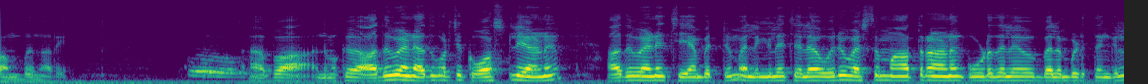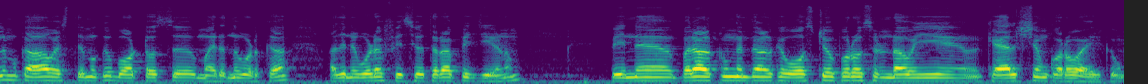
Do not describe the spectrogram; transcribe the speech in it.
പമ്പ് എന്ന് പറയും. അപ്പോൾ നമുക്ക് അത് വേണേ അത് കുറച്ച് കോസ്റ്റ്ലിയാണ് അത് വേണേൽ ചെയ്യാൻ പറ്റും. അല്ലെങ്കിൽ ചില ഒരു വശം മാത്രമാണ് കൂടുതൽ ബലം പിടുത്തെങ്കിൽ നമുക്ക് ആ വശത്ത് നമുക്ക് ബോട്ടോസ് മരുന്ന് കൊടുക്കുക അതിന് കൂടെ ഫിസിയോതെറാപ്പി ചെയ്യണം. പിന്നെ പല ആൾക്കും ഇങ്ങനത്തെ ആൾക്ക് ഓസ്റ്റിയോപൊറോസ് ഉണ്ടാവും ഈ കാൽഷ്യം കുറവായിരിക്കും.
